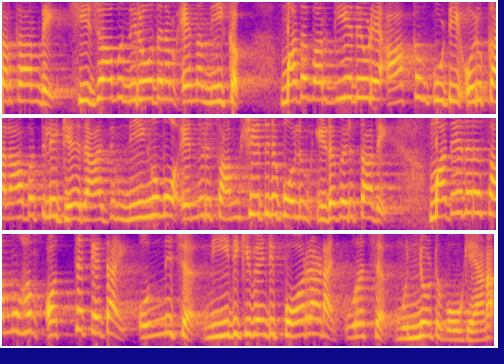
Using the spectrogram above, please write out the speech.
സർക്കാരിന്റെ ഹിജാബ് നിരോധനം എന്ന നീക്കം മതവർഗീയതയുടെ ആക്കം കൂട്ടി ഒരു കലാപത്തിലേക്ക് രാജ്യം നീങ്ങുമോ എന്നൊരു സംശയത്തിന് പോലും ഇടവരുത്താതെ മതേതര സമൂഹം ഒറ്റക്കെട്ടായി ഒന്നിച്ച് നീതിക്ക് വേണ്ടി പോരാടാൻ ഉറച്ച് മുന്നോട്ടു പോവുകയാണ്.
